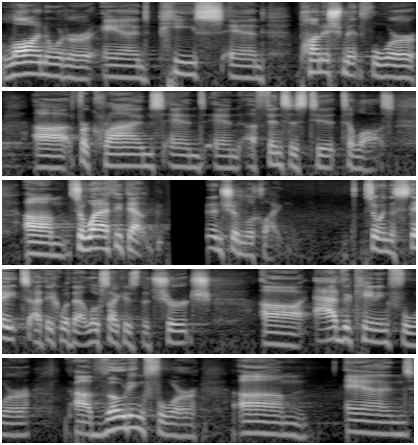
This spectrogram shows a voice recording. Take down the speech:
law and order and peace and punishment for, uh, for crimes and, and offenses to, to laws. Um, so, what I think that should look like. So, in the States, I think what that looks like is the church uh, advocating for, uh, voting for um, and,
